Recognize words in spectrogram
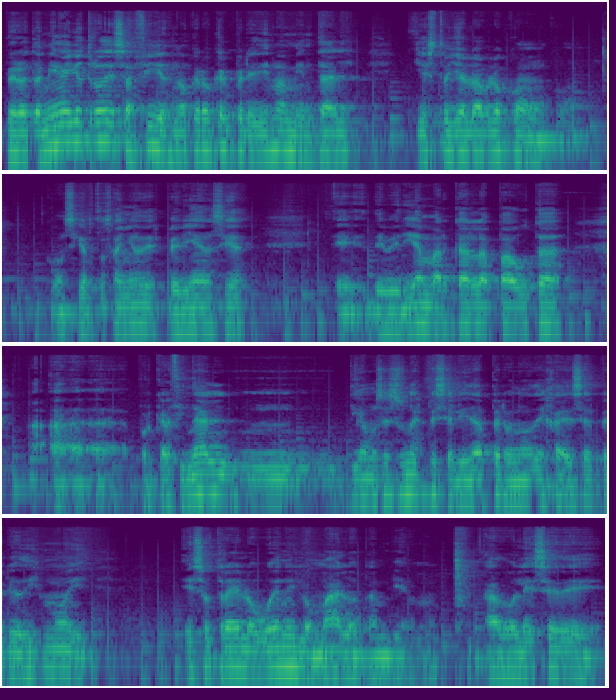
Pero también hay otros desafíos, ¿no? Creo que el periodismo ambiental, y esto ya lo hablo con, con, ciertos años de experiencia, eh, debería marcar la pauta, porque al final, mm, digamos, es una especialidad, pero no deja de ser periodismo y eso trae lo bueno y lo malo también, ¿no? Adolece de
